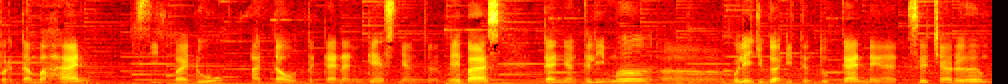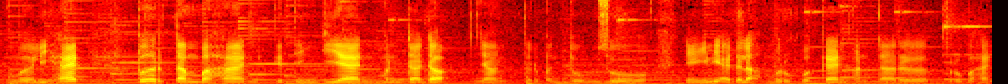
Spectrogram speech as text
pertambahan isi padu atau tekanan gas yang terbebas dan yang kelima uh, boleh juga ditentukan dengan secara melihat pertambahan ketinggian mendadak yang terbentuk. So, yang ini adalah merupakan antara perubahan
